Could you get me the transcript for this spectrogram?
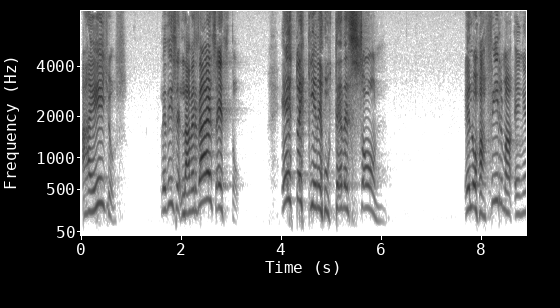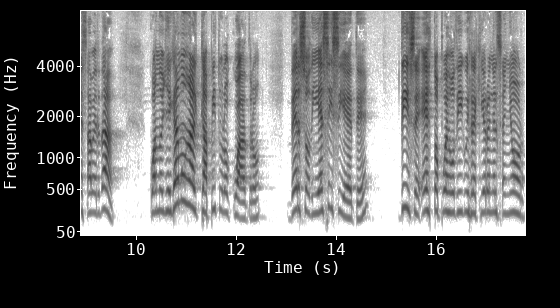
a ellos. Le dice, la verdad es esto esto es quienes ustedes son. Él los afirma en esa verdad. Cuando llegamos al capítulo 4, verso 17, dice, esto pues os digo y requiero en el Señor,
